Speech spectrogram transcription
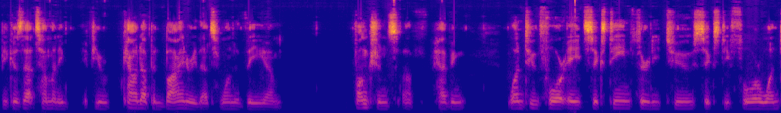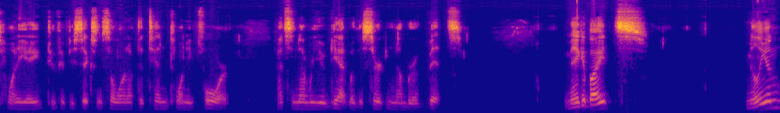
because that's how many, if you count up in binary, that's one of the um, functions of having 1, 2, 4, 8, 16, 32, 64, 128, 256, and so on up to 1024. That's the number you get with a certain number of bits. Megabytes, million,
